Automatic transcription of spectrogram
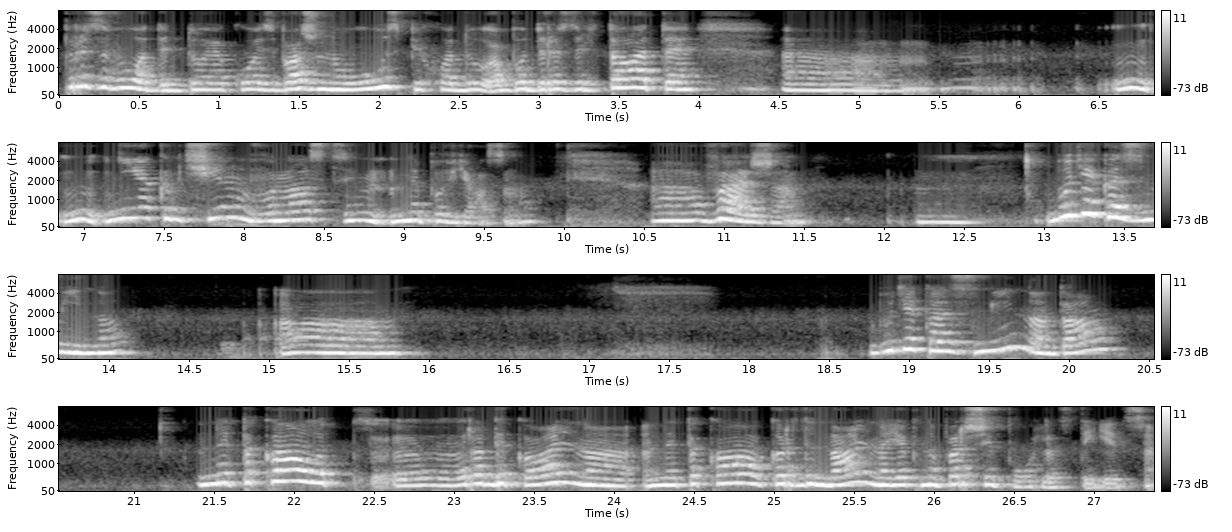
призводить до якогось бажаного успіху або до результату. Е, ні- ні- Ніяким чином вона з цим не пов'язана. Е, Вежа. Будь-яка зміна. Будь-яка зміна, да, не така от е, радикальна, не така кардинальна, як на перший погляд здається.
